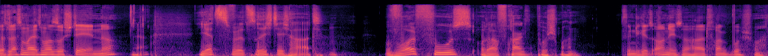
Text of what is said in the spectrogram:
das lassen wir jetzt mal so stehen, ne? Jetzt wird's richtig hart. Wolf Fuß oder Frank Buschmann? Finde ich jetzt auch nicht so hart, Frank Buschmann.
